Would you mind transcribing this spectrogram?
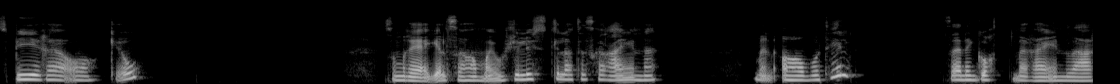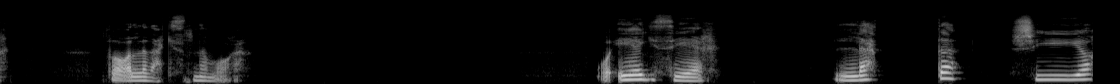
spire og gro. Som regel så har man jo ikke lyst til at det skal regne, men av og til så er det godt med regnvær for alle vekstene våre. Og jeg ser lette skyer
